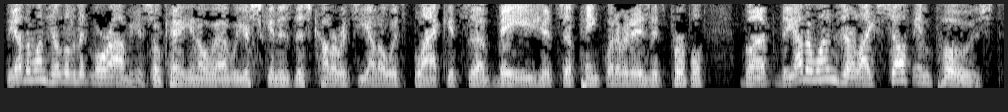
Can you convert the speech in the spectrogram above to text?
The other ones are a little bit more obvious, okay? You know, uh, where your skin is this color, it's yellow, it's black, it's uh, beige, it's uh, pink, whatever it is, it's purple. But the other ones are like self-imposed.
